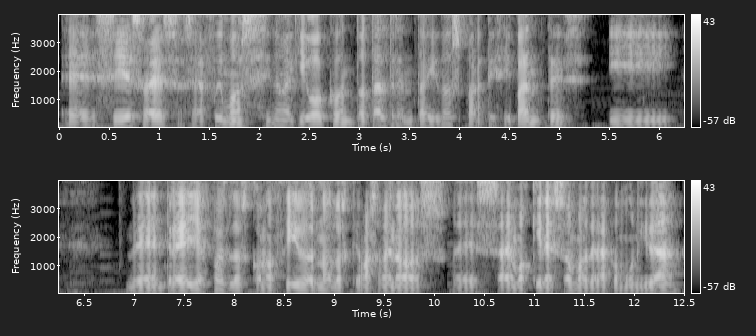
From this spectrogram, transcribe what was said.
Eh, sí, eso es. O sea, fuimos, si no me equivoco, en total 32 participantes y de entre ellos pues los conocidos, ¿no? Los que más o menos eh, sabemos quiénes somos de la comunidad,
